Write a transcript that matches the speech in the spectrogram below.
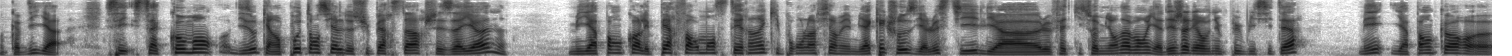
Donc comme dit, il y a, c'est ça comment, disons qu'il y a un potentiel de superstar chez Zion, mais il n'y a pas encore les performances terrain qui pourront l'infirmer. Mais il y a quelque chose, il y a le style, il y a le fait qu'il soit mis en avant, il y a déjà les revenus publicitaires, mais il n'y a pas encore euh,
